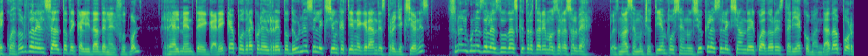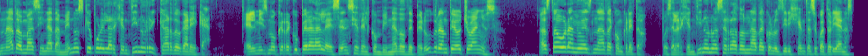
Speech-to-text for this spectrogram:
¿Ecuador dará el salto de calidad en el fútbol? ¿Realmente Gareca podrá con el reto de una selección que tiene grandes proyecciones? Son algunas de las dudas que trataremos de resolver, pues no hace mucho tiempo se anunció que la selección de Ecuador estaría comandada por nada más y nada menos que por el argentino Ricardo Gareca, el mismo que recuperará la esencia del combinado de Perú durante ocho años. Hasta ahora no es nada concreto, pues el argentino no ha cerrado nada con los dirigentes ecuatorianos,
